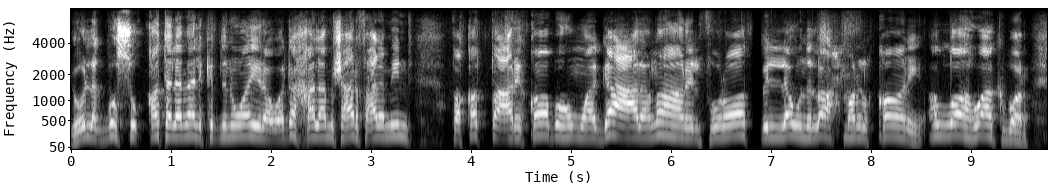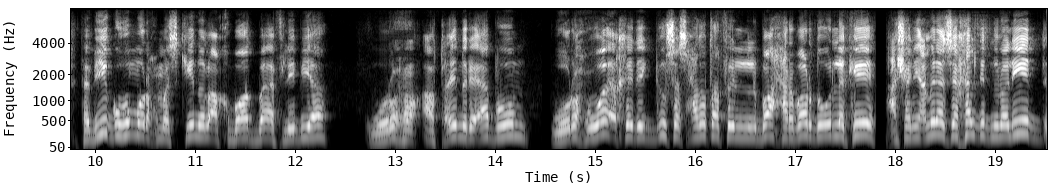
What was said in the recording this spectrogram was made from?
يقول لك بصوا قتل مالك بن نويرة ودخل مش عارف على مين فقطع رقابهم وجعل نهر الفرات باللون الأحمر القاني. الله أكبر. فبيجوا هم يروحوا ماسكين الأقباط بقى في ليبيا ويروحوا قاطعين رقابهم. ويروح واخد الجثث حاططها في البحر برضه يقول لك إيه؟ عشان يعملها زي خالد بن الوليد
